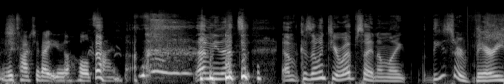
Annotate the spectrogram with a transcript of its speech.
we talked about you the whole time. I mean, that's um, because I went to your website and I'm like, these are very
